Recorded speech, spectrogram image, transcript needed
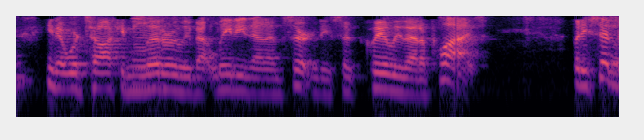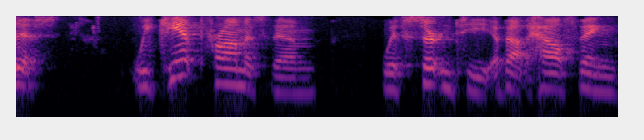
you know, we're talking mm-hmm. literally about leading on uncertainty, so clearly that applies. But he said sure. this, we can't promise them with certainty about how things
